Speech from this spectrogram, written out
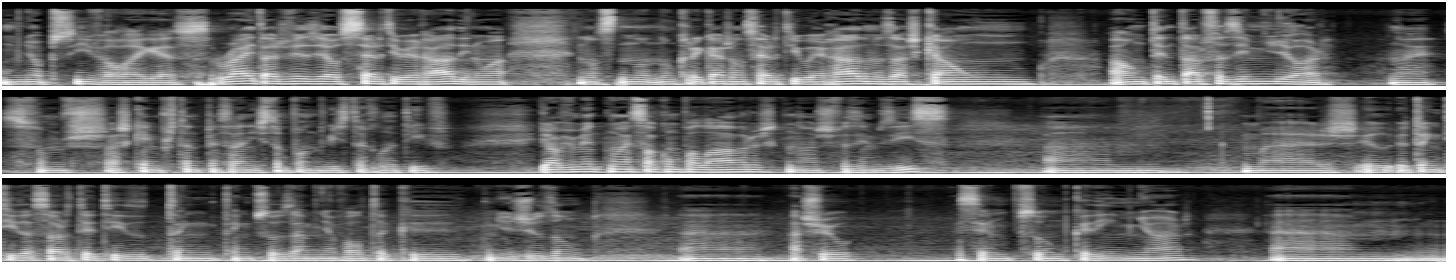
o melhor possível, I guess. Right às vezes é o certo e o errado, e não, há, não, não, não creio que haja um certo e o errado, mas acho que há um, há um tentar fazer melhor, não é? Se fomos, acho que é importante pensar nisto de um ponto de vista relativo. E obviamente não é só com palavras que nós fazemos isso, um, mas eu, eu, tenho tido a sorte de ter tido, tenho, tenho pessoas à minha volta que me ajudam, uh, acho eu, a ser uma pessoa um bocadinho melhor. Um,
